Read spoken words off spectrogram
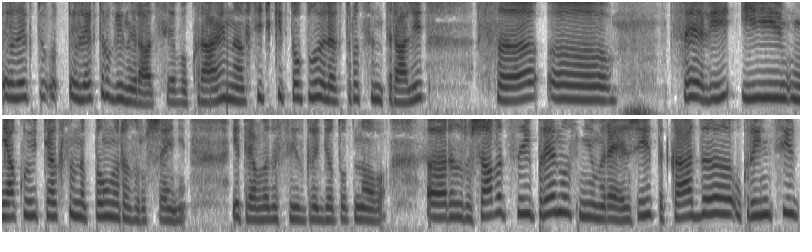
електро, електрогенерация в Украина. Всички топлоелектроцентрали са цели и някои от тях са напълно разрушени и трябва да се изградят отново. разрушават се и преносни мрежи, така да украинци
